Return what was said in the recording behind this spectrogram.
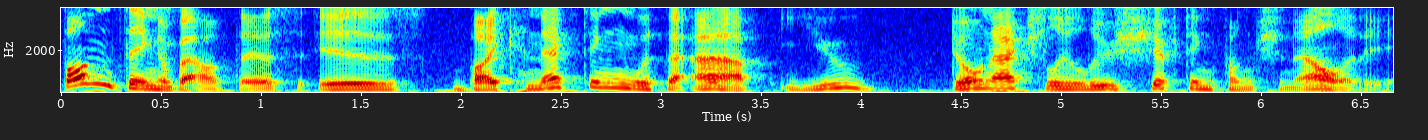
fun thing about this is by connecting with the app, you don't actually lose shifting functionality.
